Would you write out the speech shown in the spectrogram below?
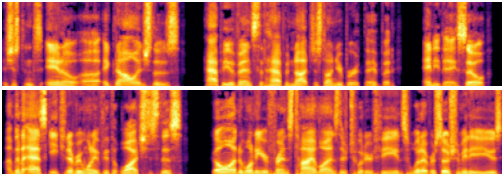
is just, you know, uh, acknowledge those happy events that happen, not just on your birthday, but any day. So I'm going to ask each and every one of you that watches this, go on to one of your friends' timelines, their Twitter feeds, whatever social media you use,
